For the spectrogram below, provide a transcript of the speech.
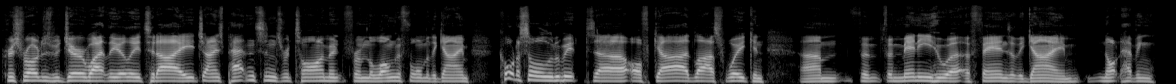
Chris Rogers with Jerry Whateley earlier today. James Pattinson's retirement from the longer form of the game caught us all a little bit uh, off guard last week, and um, for for many who are fans of the game, not having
